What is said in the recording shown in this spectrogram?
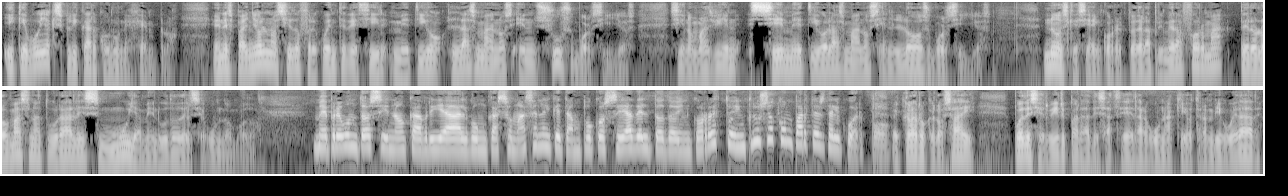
y que voy a explicar con un ejemplo. En español no ha sido frecuente decir metió las manos en sus bolsillos, sino más bien se metió las manos en los bolsillos. No es que sea incorrecto de la primera forma, pero lo más natural es muy a menudo del segundo modo. Me pregunto si no cabría algún caso más en el que tampoco sea del todo incorrecto, incluso con partes del cuerpo. Eh, claro que los hay. Puede servir para deshacer alguna que otra ambigüedad.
